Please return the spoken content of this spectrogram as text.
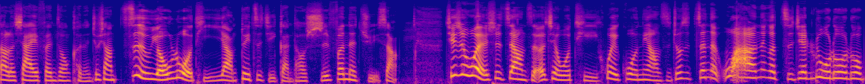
到了下一分钟，可能就像自由落体一样，对自己感到十分的沮丧。其实我也是这样子，而且我体会过那样子，就是真的哇，那个直接落落落，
